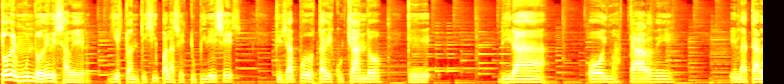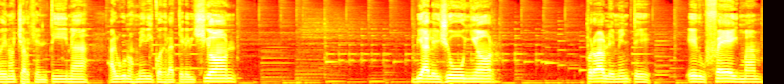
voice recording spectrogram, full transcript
Todo el mundo debe saber, y esto anticipa las estupideces que ya puedo estar escuchando, que dirá hoy más tarde, en la tarde noche argentina, algunos médicos de la televisión, Viale Junior, probablemente Edu Feynman,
